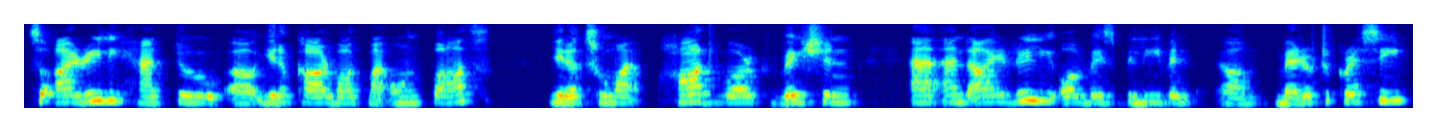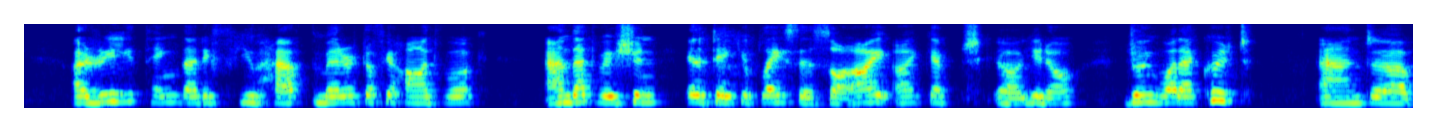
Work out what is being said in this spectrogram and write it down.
So I really had to, uh, you know, carve out my own path, you know, through my hard work, vision, and, and I really always believe in um, meritocracy. I really think that if you have the merit of your hard work and that vision, it'll take you places. So I, I kept, uh, you know, doing what I could and uh,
